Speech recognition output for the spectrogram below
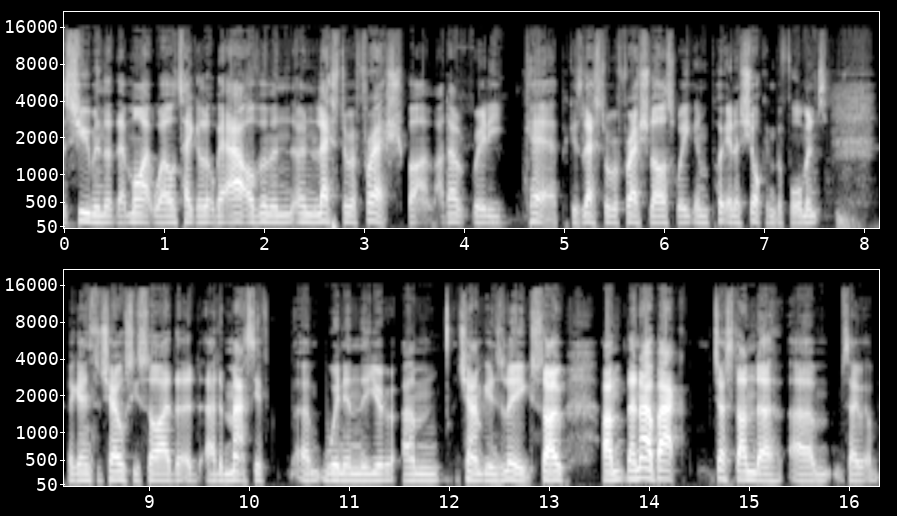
assuming that that might well take a little bit out of them, and, and Leicester are fresh. But I don't really care because Leicester were fresh last week and put in a shocking performance against the Chelsea side that had, had a massive um, win in the um, Champions League. So um, they're now back just under, um, so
